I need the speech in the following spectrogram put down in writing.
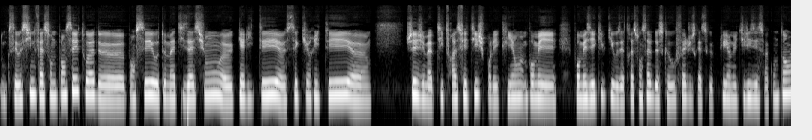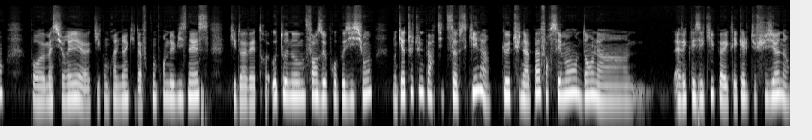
Donc c'est aussi une façon de penser, toi, de penser automatisation, qualité, sécurité j'ai ma petite phrase fétiche pour les clients, pour mes, pour mes équipes qui vous êtes responsables de ce que vous faites jusqu'à ce que le client l'utilise et soit content, pour euh, m'assurer euh, qu'ils comprennent bien qu'ils doivent comprendre le business, qu'ils doivent être autonomes, force de proposition. Donc il y a toute une partie de soft skills que tu n'as pas forcément dans la, avec les équipes avec lesquelles tu fusionnes.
